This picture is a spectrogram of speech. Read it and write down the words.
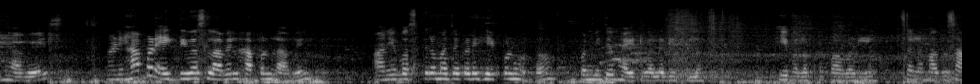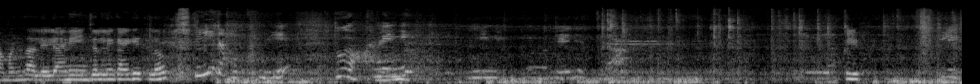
ह्यावेळेस. आणि हा पण एक दिवस लावेल हा पण लावेल. आणि वस्त्र माझ्याकडे हे पण होतं पण मी ते व्हाईटवालं घेतलं. हे मला खूप आवडलं. चला माझं सामान झालेलं आणि एंजलने काय घेतलं? तू मी हे घेतला क्लिप. Clip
